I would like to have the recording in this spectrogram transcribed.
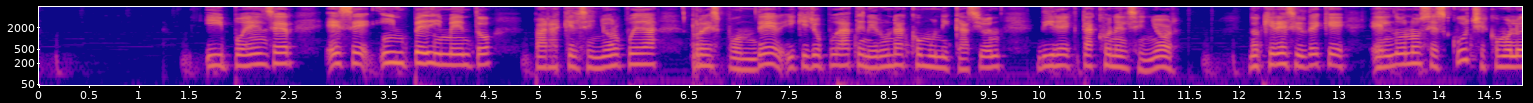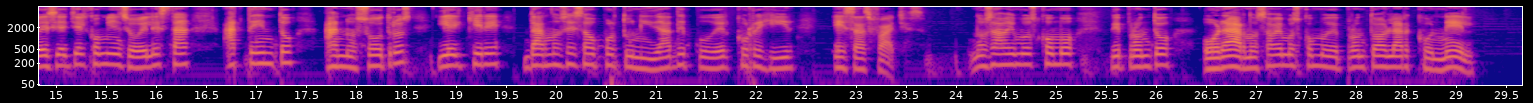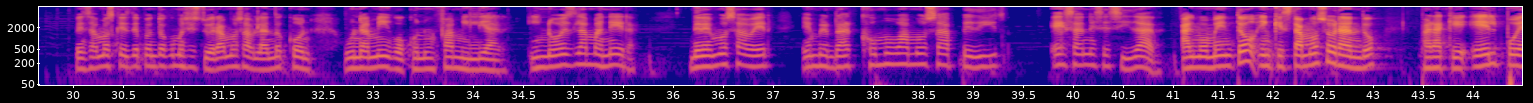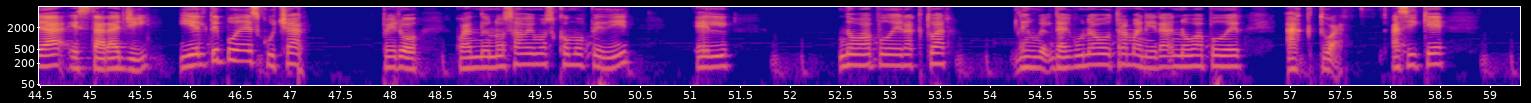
y pueden ser ese impedimento para que el Señor pueda responder y que yo pueda tener una comunicación directa con el Señor. No quiere decir de que Él no nos escuche, como lo decía ya al comienzo, Él está atento a nosotros y Él quiere darnos esa oportunidad de poder corregir esas fallas. No sabemos cómo de pronto orar, no sabemos cómo de pronto hablar con Él. Pensamos que es de pronto como si estuviéramos hablando con un amigo, con un familiar, y no es la manera. Debemos saber en verdad cómo vamos a pedir esa necesidad al momento en que estamos orando para que Él pueda estar allí y Él te puede escuchar. Pero cuando no sabemos cómo pedir, Él no va a poder actuar. De, alguna u otra manera no va a poder actuar. Así que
